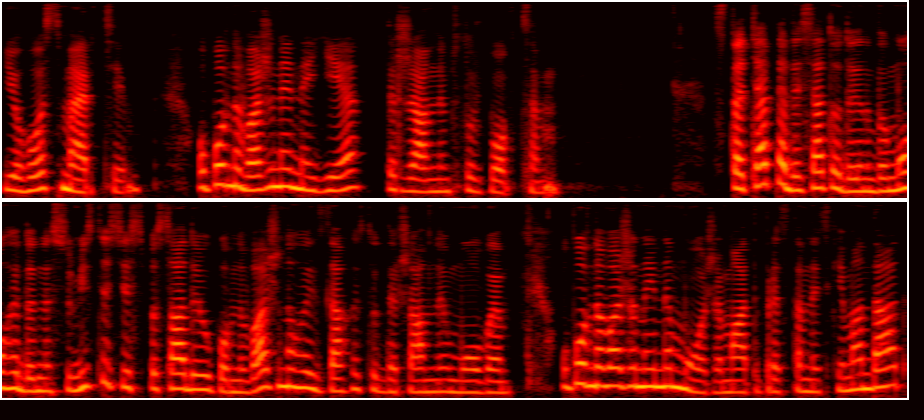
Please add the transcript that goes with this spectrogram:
його смерті. Уповноважений не є державним службовцем. Стаття 51. Вимоги до несумісності з посадою уповноваженого із захисту державної мови. Уповноважений не може мати представницький мандат,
